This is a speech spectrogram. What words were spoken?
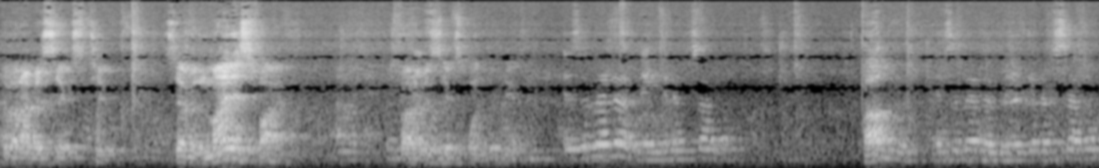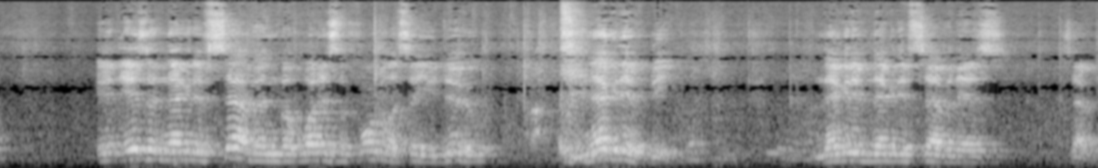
Divided by 6, 2. 7 minus 5. Divided by 6, 1 third. Isn't it a negative seven? Huh? Isn't it a negative seven? It is a negative 7, but what does the formula say you do? Negative b. Negative negative 7 is 7.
